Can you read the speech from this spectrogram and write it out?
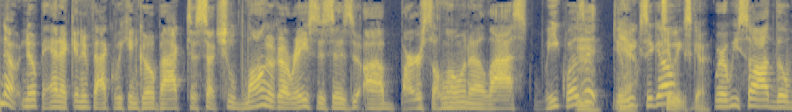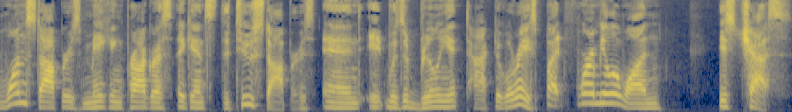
No, no panic. And in fact, we can go back to such long ago races as uh, Barcelona last week, was mm, it? Two yeah, weeks ago? Two weeks ago. Where we saw the one stoppers making progress against the two stoppers. And it was a brilliant tactical race. But Formula One is chess.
